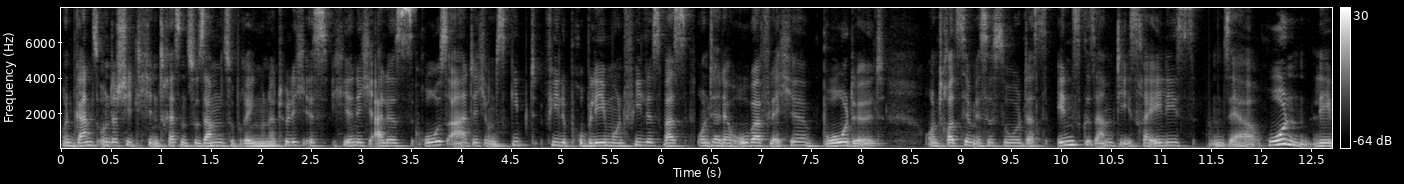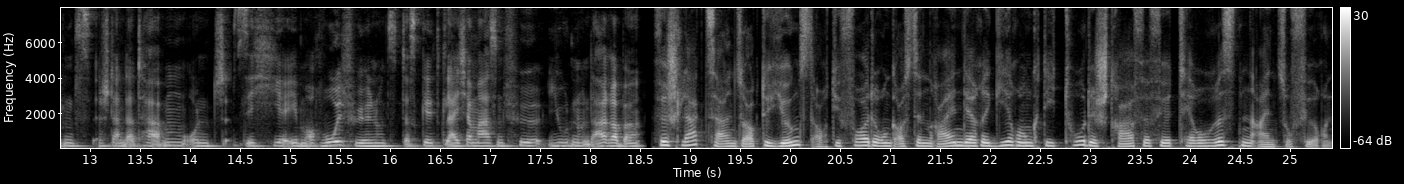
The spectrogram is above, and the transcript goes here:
und ganz unterschiedliche Interessen zusammenzubringen. Und natürlich ist hier nicht alles großartig und es gibt viele Probleme und vieles, was unter der Oberfläche brodelt. Und trotzdem ist es so, dass insgesamt die Israelis einen sehr hohen Lebensstandard haben und sich hier eben auch wohlfühlen. Und das gilt gleichermaßen für Juden und Araber. Für Schlagzeilen sorgte jüngst auch die Forderung aus den Reihen der Regierung, die Todesstrafe für Terroristen einzuführen.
